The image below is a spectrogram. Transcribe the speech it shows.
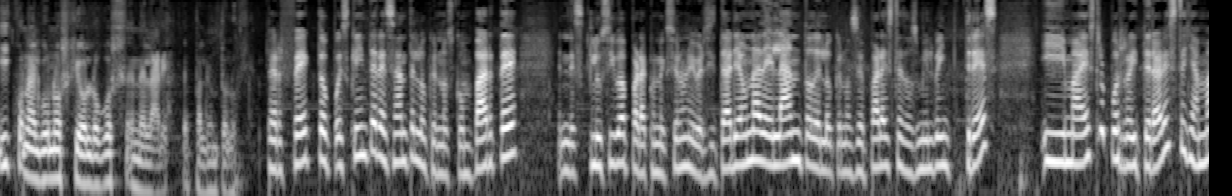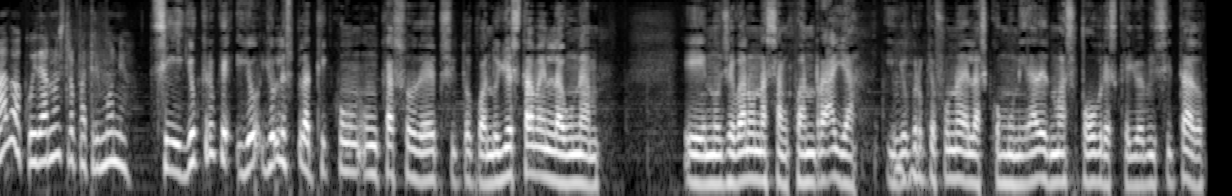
y con algunos geólogos en el área de paleontología. Perfecto, pues qué interesante lo que nos comparte en exclusiva para Conexión Universitaria, un adelanto de lo que nos depara este 2023 y maestro, pues reiterar este llamado a cuidar nuestro patrimonio. Sí, yo creo que yo, yo les platico un caso de éxito. Cuando yo estaba en la UNAM eh, nos llevaron a San Juan Raya y yo creo que fue una de las comunidades más pobres que yo he visitado.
